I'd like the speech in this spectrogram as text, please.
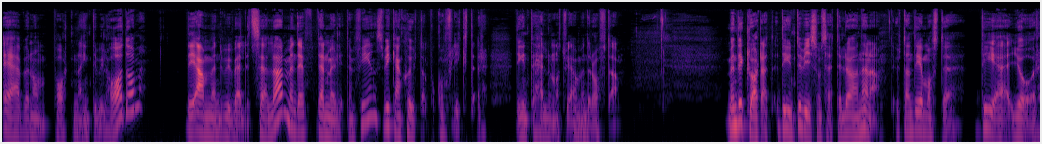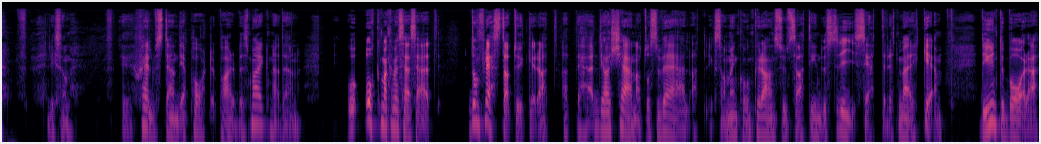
även om parterna inte vill ha dem. Det använder vi väldigt sällan, men det, den möjligheten finns. Vi kan skjuta på konflikter. Det är inte heller något vi använder ofta. Men det är klart att det är inte vi som sätter lönerna, utan det måste, det gör liksom självständiga parter på arbetsmarknaden. Och, och man kan väl säga så här att de flesta tycker att, att det här det har tjänat oss väl att liksom en konkurrensutsatt industri sätter ett märke. Det är ju inte bara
